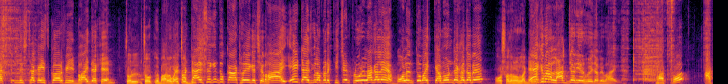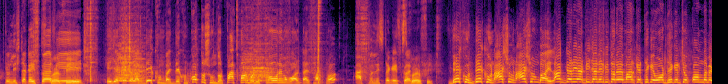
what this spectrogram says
আটচল্লিশ টাকা স্কোয়ার ফিট ভাই দেখেন। বারো বাই টাইলসে কিন্তু কাঠ হয়ে গেছে ভাই। এই টাইলসগুলো আপনারা কিচেন ফ্লোরে লাগালে বলেন তো ভাই কেমন দেখা যাবে? অসাধারণ লাগবে। একেবারে লাক্সারিয়ার হয়ে যাবে ভাই। মাত্র আটচল্লিশ টাকা স্কোয়ার ফিট এই যে একটা কালার দেখুন ভাই দেখুন কত সুন্দর পাথর বডি ফ্লোর এবং ওয়াল টাইলস মাত্র আটচল্লিশ টাকা স্কোয়ার ফিট দেখুন দেখুন আসুন আসুন ভাই লাক্সারিয়ার ডিজাইনের ভিতরে মার্কেট থেকে অর্ধেকের চেয়েও কম দামে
